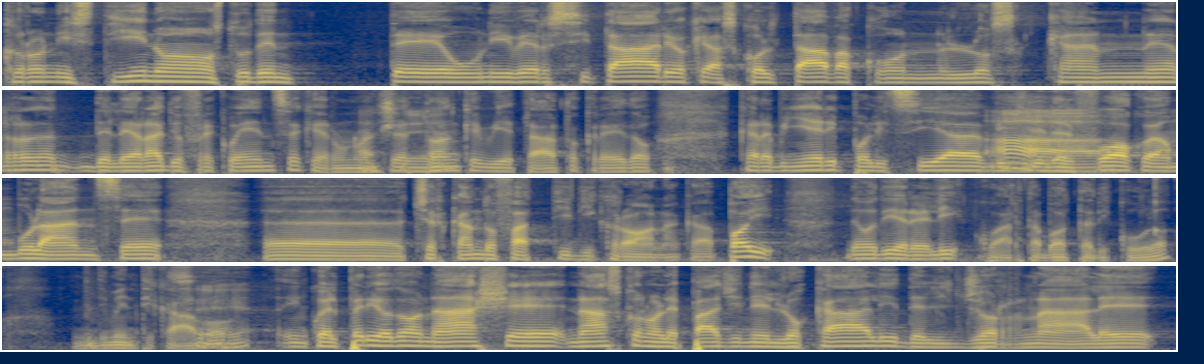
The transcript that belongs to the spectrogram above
cronistino studente universitario che ascoltava con lo scanner delle radiofrequenze, che era un ah, oggetto sì? anche vietato, credo, carabinieri, polizia, vigili ah. del fuoco e ambulanze, eh, cercando fatti di cronaca. Poi devo dire lì, quarta botta di culo, mi dimenticavo, sì. in quel periodo nasce, nascono le pagine locali del giornale,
